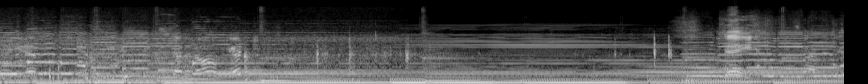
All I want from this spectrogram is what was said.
There you have it. Got it all good. Okay, trying to do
